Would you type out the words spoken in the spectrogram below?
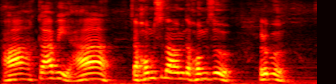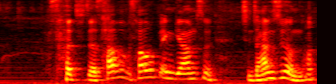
아 까비. 아자 검수 나옵니다 검수. 여러분. 사 진짜 사부 사부 뺀 게 함수 진짜 한수였나?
